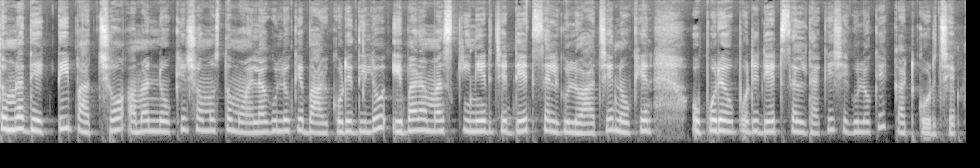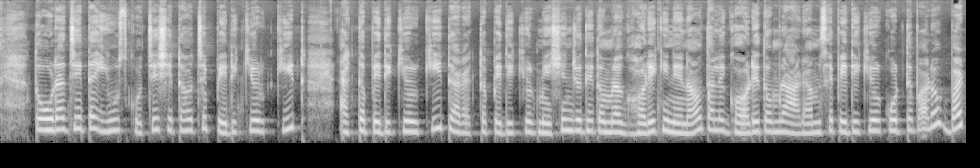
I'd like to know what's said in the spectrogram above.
তোমরা দেখতেই পাচ্ছ, আমার নখের সমস্ত ময়লাগুলোকে বার করে দিল। এবার আমার স্কিনের যে ডেড সেলগুলো আছে, নখের ওপরে ওপরে ডেড সেল থাকে, সেগুলোকে কাট করছে। তো ওরা যেটা ইউজ করছে, সেটা হচ্ছে পেডিকিওর কিট একটা পেডিকিওর কিট আর একটা পেডিকিওর মেশিন যদি তোমরা ঘরে কিনে নাও, তাহলে ঘরে তোমরা আরামসে পেডিকিওর করতে পারো বাট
